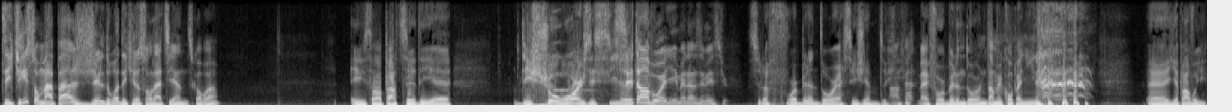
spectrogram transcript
t'écris sur ma page, j'ai le droit d'écrire sur la tienne, tu comprends? Et ça va partir des, euh, des show wars ici. C'est envoyé, mesdames et messieurs. C'est le Forbidden Door à CGM2. En fait, ben Forbidden Door, on est dans la même compagnie. là. Euh, il a pas envoyé.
